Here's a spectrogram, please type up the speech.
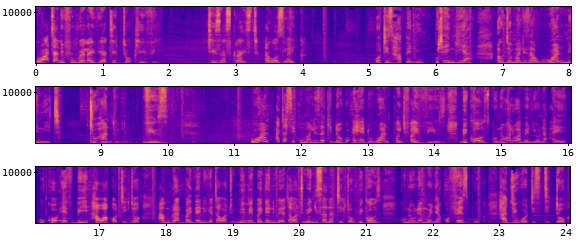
wacha nifungue live ya TikTok hivi. Jesus Christ, I was like what is happening? Ushaingia aujamaliza 1 minute 200 views One, hata sikumaliza kidogo I had 1.5 views because kuna wale wameniona huko FB hawako TikTok. I'm glad by then nileta watu mimi by then nimeleta watu wengi sana TikTok because kuna ule mwenye ako Facebook hajui what is TikTok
